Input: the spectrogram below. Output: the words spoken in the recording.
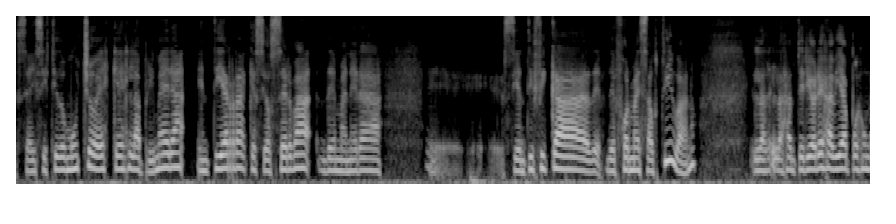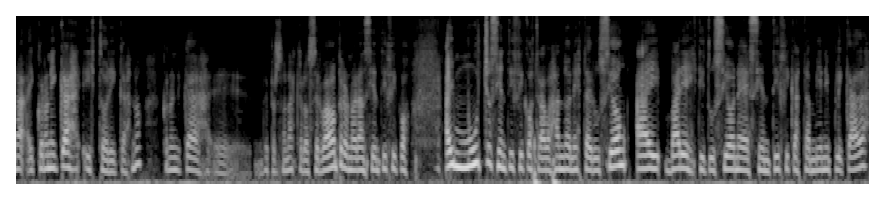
se ha insistido mucho, es que es la primera en tierra que se observa de manera eh, científica, de, de forma exhaustiva, las anteriores había pues una hay crónicas históricas, ¿no? Crónicas eh, de personas que lo observaban, pero no eran científicos. Hay muchos científicos trabajando en esta erupción, hay varias instituciones científicas también implicadas.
